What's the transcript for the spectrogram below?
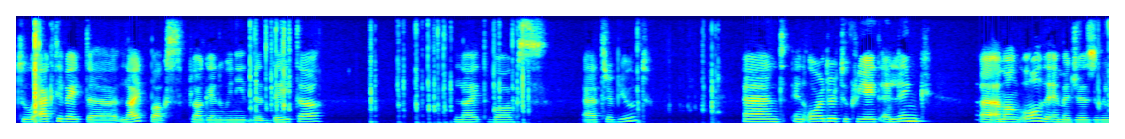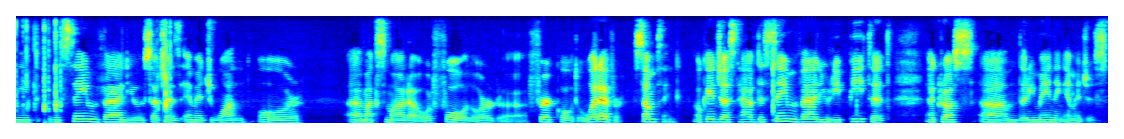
to activate the Lightbox plugin, we need the data Lightbox attribute. And in order to create a link uh, among all the images, we need the same value such as image 1 or uh, Maxmara or Fall or uh, Fur Coat or whatever, something. Okay, just have the same value repeated across um, the remaining images.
